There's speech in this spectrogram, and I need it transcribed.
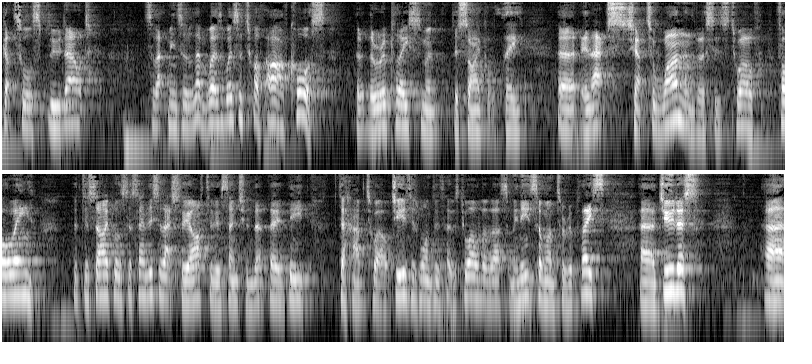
guts all spewed out. So that means 11. Where's, where's the 12th? Ah, of course, the, the replacement disciple. They, uh, in Acts chapter 1 and verses 12 following, the disciples are saying this is actually after the ascension that they need to have 12. Jesus wanted those 12 of us, we need someone to replace uh, Judas. Uh,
